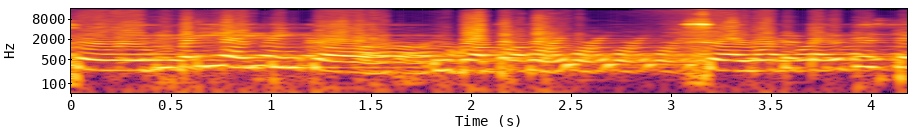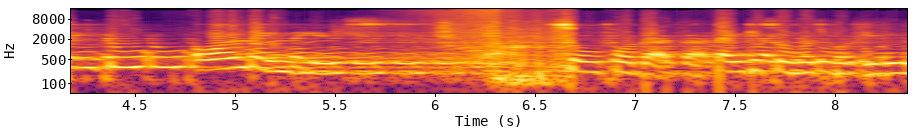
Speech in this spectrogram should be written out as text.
so everybody I think you got the point point. I want to tell this thing to all all Indians indians. For that that thank you so much for giving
